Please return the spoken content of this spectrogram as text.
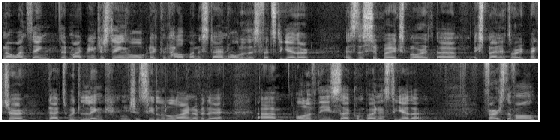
Now one thing that might be interesting or that could help understand how all of this fits together is the super uh, explanatory picture that would link, you should see the little line over there, um, all of these uh, components together. First of all,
